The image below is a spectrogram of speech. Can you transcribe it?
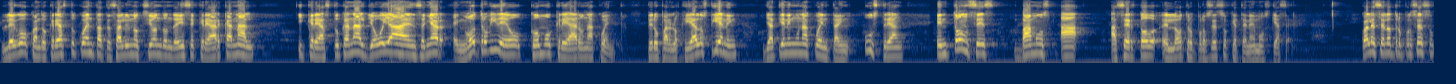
Luego cuando creas tu cuenta te sale una opción donde dice crear canal y creas tu canal. Yo voy a enseñar en otro video cómo crear una cuenta. Pero para los que ya los tienen, ya tienen una cuenta en Ustrian, entonces vamos a hacer todo el otro proceso que tenemos que hacer. ¿Cuál es el otro proceso?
